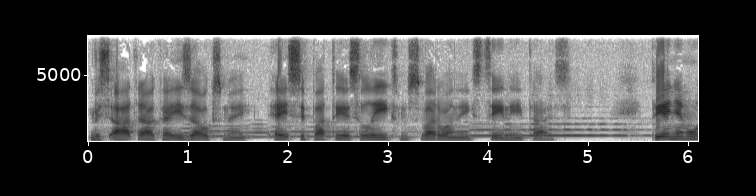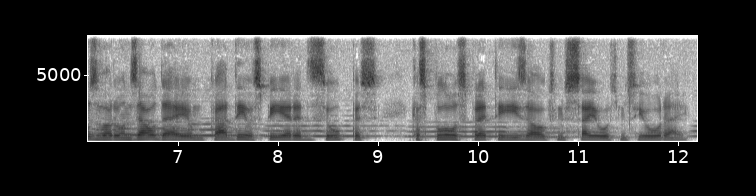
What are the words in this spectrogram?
Visātrākai izaugsmei esi patiesi līksmas varonīgs cīnītājs. Pieņem uzvaru un zaudējumu kā divas pieredzes upes, kas plūs pretī izaugsmas sajūsmas jūrai.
